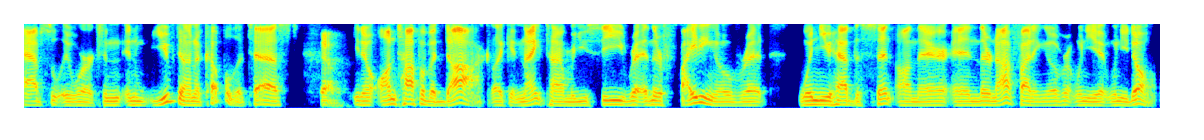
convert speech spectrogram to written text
absolutely works. And and you've done a couple of tests. Yeah. You know, on top of a dock, like at nighttime, where you see and they're fighting over it when you have the scent on there and they're not fighting over it when you when you don't.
